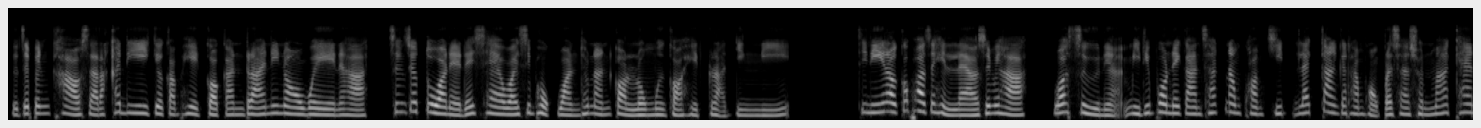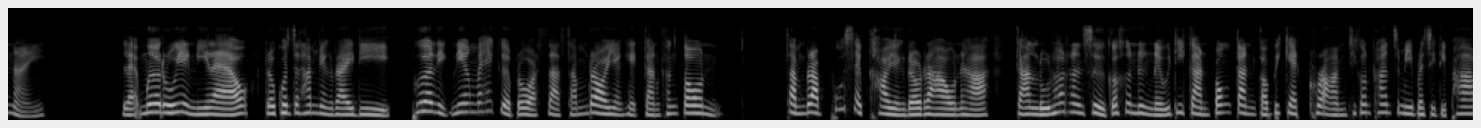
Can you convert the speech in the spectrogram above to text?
หรือจะเป็นข่าวสารคดีเกี่ยวกับเหตุก่อการร้ายในนอร์เวย์นะคะ ซึ่งเจ้าตัวเนี่ยได้แชร์ไว้ 16 วันเท่านั้นก่อนลงมือก่อเหตุกราดยิงนี้ ทีนี้เราก็พอจะเห็นแล้วใช่ไหมคะ ว่าสื่อเนี่ยมีอิทธิพลในการชักนำความคิดและการกระทำของประชาชนมากแค่ไหน และเมื่อรู้อย่างนี้แล้ว เราควรจะทำอย่างไรดี เพื่อหลีกเลี่ยงไม่ให้เกิดประวัติศาสตร์ซ้ำรอยอย่างเหตุการณ์ข้างต้นสำหรับผู้เสพข่าวอย่างเราๆนะคะ การรู้เท่าทันสื่อก็คือหนึ่งในวิธีการป้องกัน copycat crime ที่ค่อนข้างจะมีประสิทธิภาพ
